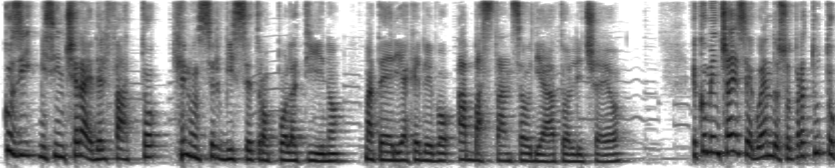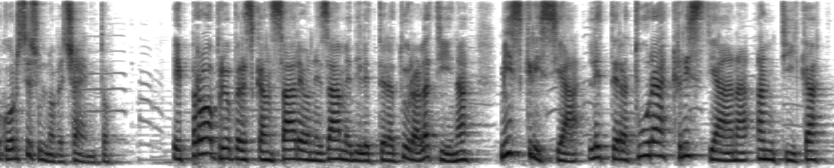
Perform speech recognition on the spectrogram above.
Così mi sincerai del fatto che non servisse troppo latino, materia che avevo abbastanza odiato al liceo. E cominciai seguendo soprattutto corsi sul Novecento. E proprio per scansare un esame di letteratura latina, mi iscrissi a Letteratura cristiana antica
